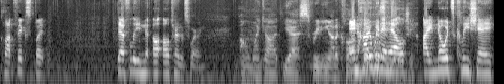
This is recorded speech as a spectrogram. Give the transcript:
clop fix, but definitely n- uh, alternative swearing. Oh my god, yes, reading out a clock. and Highway to Hell. eulogy. I know it's cliche,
